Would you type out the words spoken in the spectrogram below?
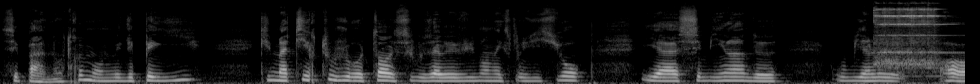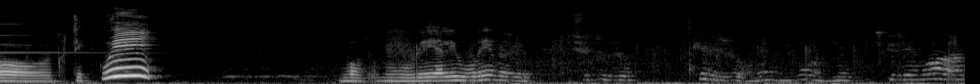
c'est pas un autre monde, mais des pays qui m'attirent toujours autant. Et si vous avez vu mon exposition, il y a assez bien de, ou bien le, oh, écoutez, oui. Bon, vous voulez aller ouvrir parce que je suis toujours. Quelle journée, mon Dieu. Excusez-moi. Hein.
